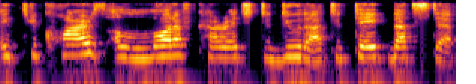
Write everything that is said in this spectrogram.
it requires a lot of courage to do that to take that step.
